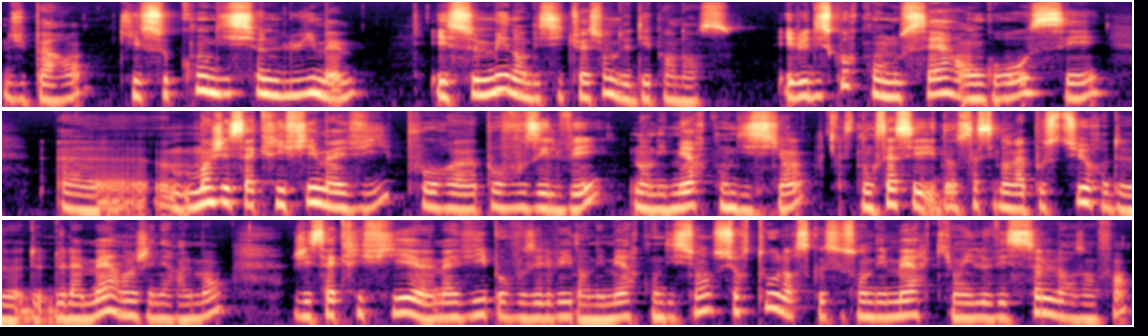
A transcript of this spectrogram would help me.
du parent qu'il se conditionne lui-même et se met dans des situations de dépendance. Et le discours qu'on nous sert, en gros, c'est euh, moi j'ai sacrifié ma vie pour, euh, pour vous élever dans les meilleures conditions. Donc ça c'est dans, dans la posture de, de, la mère hein, généralement. J'ai sacrifié euh, ma vie pour vous élever dans les meilleures conditions, surtout lorsque ce sont des mères qui ont élevé seules leurs enfants.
